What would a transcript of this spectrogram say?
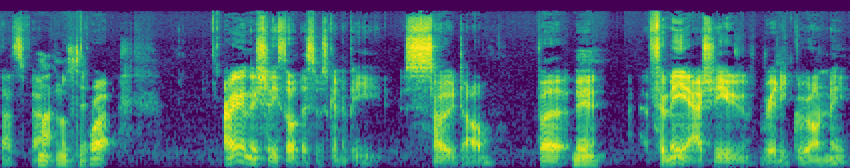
That's fair. Matt loved it. Well, I initially thought this was going to be so dull, but Yeah. it, for me, it actually really grew on me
